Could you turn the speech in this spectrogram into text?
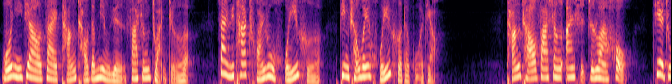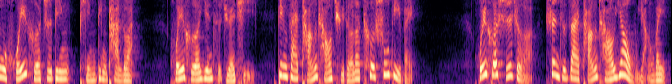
摩尼教在唐朝的命运发生转折，在于它传入回纥，并成为回纥的国教。唐朝发生安史之乱后，借助回纥之兵平定叛乱，回纥因此崛起，并在唐朝取得了特殊地位。回纥使者甚至在唐朝耀武扬威。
